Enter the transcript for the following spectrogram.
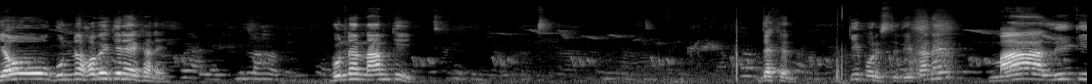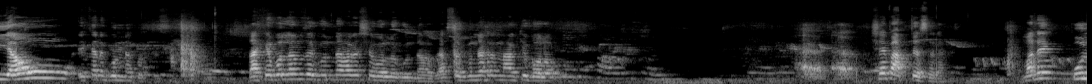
ইয়াও গুন্না হবে কিনা এখানে? গুনাহ হবে। গুন্নার নাম কি? দেখেন কি পরিস্থিতি? এখানে মালিক ইয়াও এখানে গুন্না করতেছে। তাকে বললাম যে গুন্না হবে সে বলল গুন্না হবে। আচ্ছা গুন্নাটার নাম কি বলো? সে পারতেছে না। মানে কুল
